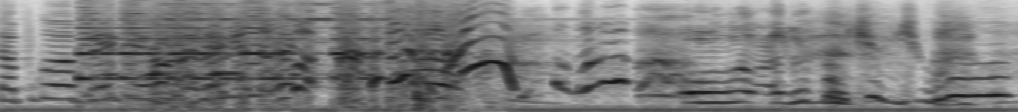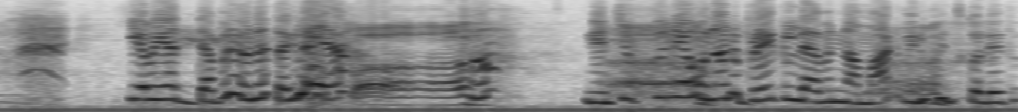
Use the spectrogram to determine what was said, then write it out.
తప్పుకో బ్రేక్ బ్రేక్. ఏమయ్యా దెబ్బలు ఏమైనా తగిలాయా? నేను చెప్తూనే ఉన్నాను బ్రేకులు లేవని నా మాట వినిపించుకోలేదు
